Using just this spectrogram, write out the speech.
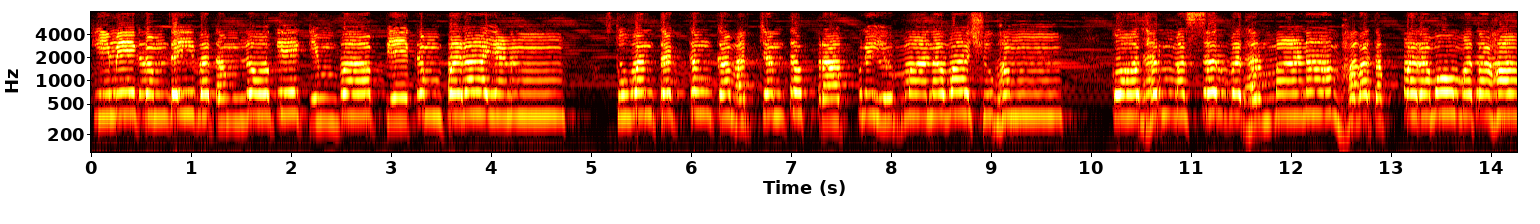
किमेकम् दैवतम् लोके किम् वाप्येकम् परायणम्? स्तुवन्तः कङ्कमर्चन्तः प्राप्नुयुर्मानवा शुभम् को धर्मः सर्वधर्माणाम् भवतः परमो मतः?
